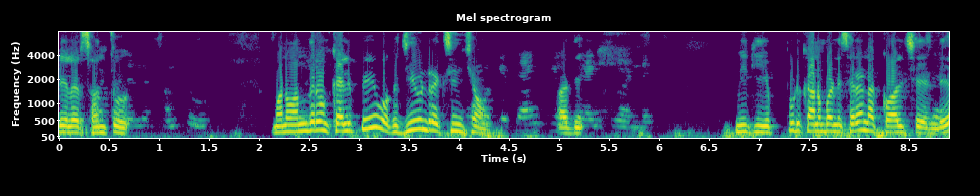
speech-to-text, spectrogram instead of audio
డీలర్ సంతు మనం అందరం కలిపి ఒక జీవన్ రక్షించాం. అది. మీకు ఎప్పుడు కనబడినా సరే నాకు కాల్ చేయండి.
